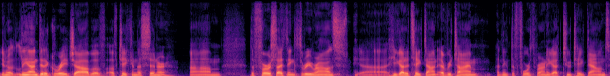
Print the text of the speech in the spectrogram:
you know, Leon did a great job of of taking the center. Um, the first, I think, three rounds, uh, he got a takedown every time. I think the fourth round he got two takedowns,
